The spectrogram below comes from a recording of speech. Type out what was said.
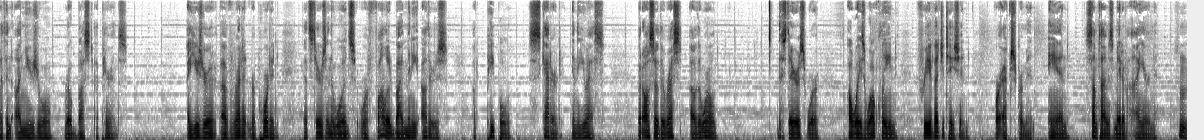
with an unusual, robust appearance. A user of Reddit reported that stairs in the woods were followed by many others of people scattered in the U.S., but also the rest of the world. The stairs were always well cleaned, free of vegetation or excrement, and sometimes made of iron. Hmm.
